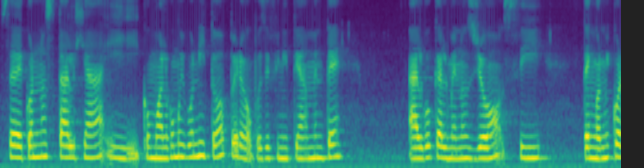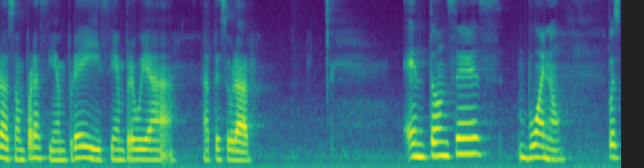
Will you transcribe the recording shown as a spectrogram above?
se ve con nostalgia y como algo muy bonito, pero pues definitivamente algo que al menos yo sí tengo en mi corazón para siempre y siempre voy a atesorar. Entonces, bueno, pues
